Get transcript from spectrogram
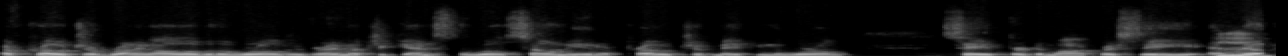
approach of running all over the world. Was very much against the Wilsonian approach of making the world safe for democracy. And mm-hmm.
